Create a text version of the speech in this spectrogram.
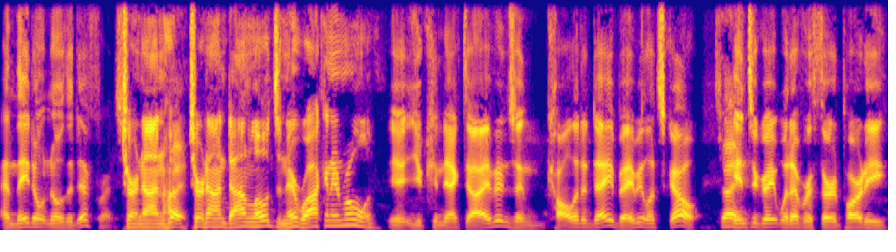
and they don't know the difference. Turn on Right. turn on downloads and they're rocking and rolling. You, you connect Ivans and call it a day, baby. Let's go. right. Integrate whatever third party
